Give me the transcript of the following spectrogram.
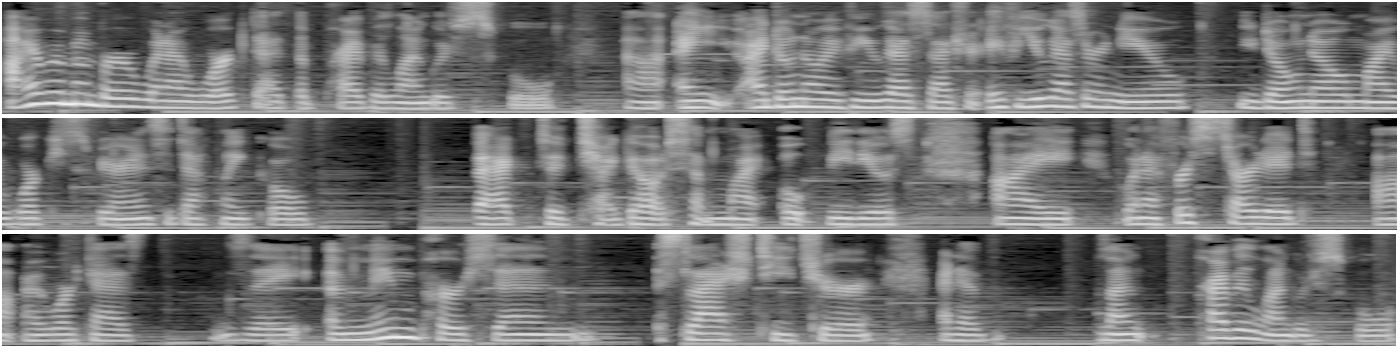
I remember when I worked at the private language school, uh, and I don't know if you guys actually, if you guys are new, you don't know my work experience, definitely go back to check out some of my old videos. I when I first started, uh, I worked as a, a main person slash teacher at a lang- private language school.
